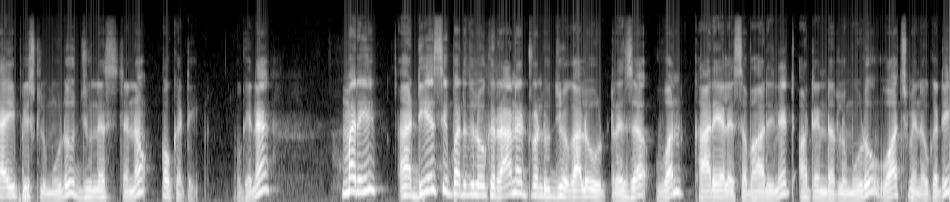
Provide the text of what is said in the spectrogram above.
టైపిస్టులు మూడు జూనియర్ స్టెనో ఒకటి. ఓకేనా? మరి ఆ డిఎస్సి పరిధిలోకి రానటువంటి ఉద్యోగాలు ట్రెజర్ వన్ కార్యాలయ సబార్డినేట్ అటెండర్లు మూడు వాచ్మెన్ ఒకటి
